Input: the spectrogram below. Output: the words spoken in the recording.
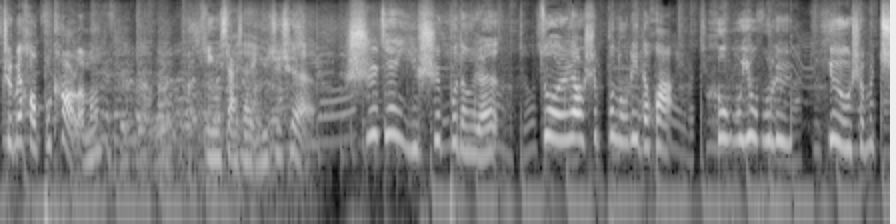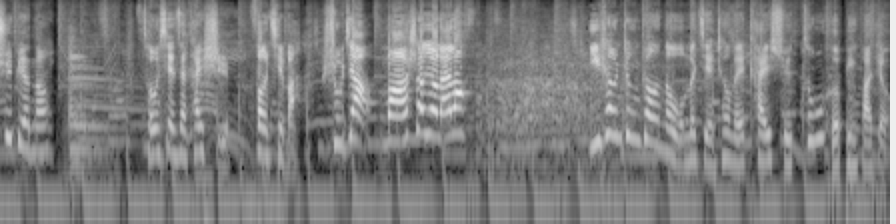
准备好补考了吗？听夏夏一句劝，时间已逝不等人。做人要是不努力的话，和无忧无虑又有什么区别呢？从现在开始放弃吧，暑假马上要来了。以上症状呢，我们简称为开学综合并发症。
